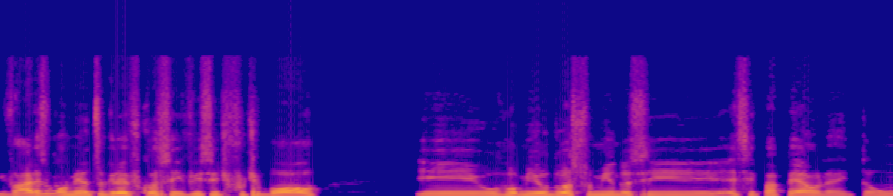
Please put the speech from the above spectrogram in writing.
Em vários momentos o Grêmio ficou sem vice de futebol, e o Romildo assumindo esse, esse papel, né? Então.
